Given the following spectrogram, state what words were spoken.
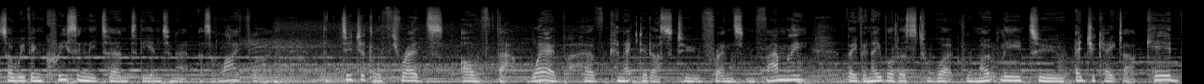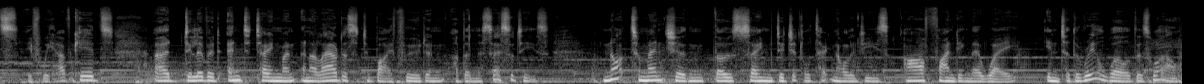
so we've increasingly turned to the internet as a lifeline the digital threads of that web have connected us to friends and family. They've enabled us to work remotely, to educate our kids, if we have kids, uh, delivered entertainment, and allowed us to buy food and other necessities. Not to mention, those same digital technologies are finding their way into the real world as well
